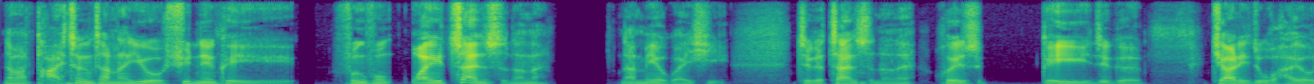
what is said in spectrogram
那么打一胜仗呢，又有训练可以分封。万一战死了呢？那没有关系。这个战死了呢，会是给予这个家里如果还有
